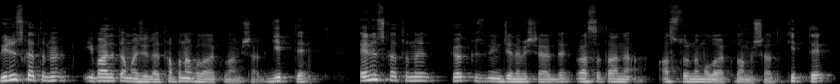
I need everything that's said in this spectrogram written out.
Bir üst katını ibadet amacıyla tapınak olarak kullanmışlardı. Gitti. En üst katını gökyüzünü incelemişlerdi. Rasathane, astronomi olarak kullanmışlardı. Gitti.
